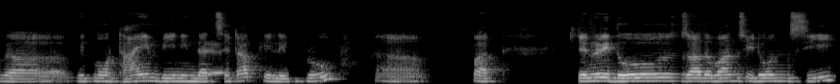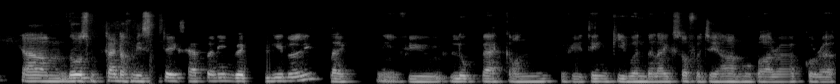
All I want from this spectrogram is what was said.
uh, with more time being in that Yeah. setup. He'll improve. Uh, but generally, those are the ones you don't see. Um, those kind of mistakes happening regularly. Like if you look back on, if you think even the likes of a Jehan Mubarak or a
